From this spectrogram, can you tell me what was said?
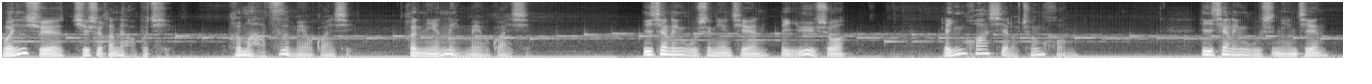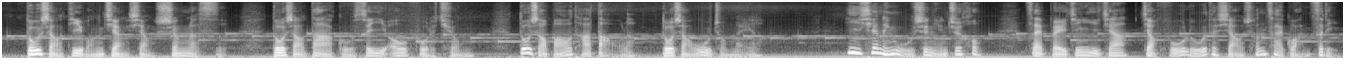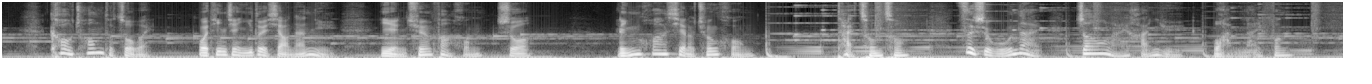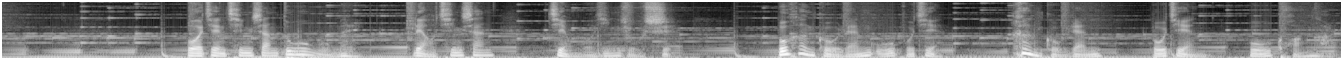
文学其实很了不起，和码字没有关系，和年龄没有关系。一千零五十年前，李煜说：“林花谢了春红。”一千零五十年间，多少帝王将相生了死，多少大股 CEO 富了穷，多少宝塔倒了，多少物种没了。一千零五十年之后，在北京一家叫福庐的小川菜馆子里，靠窗的座位，我听见一对小男女，眼圈泛红，说：“林花谢了春红，太匆匆。”自是无奈，朝来寒雨晚来风。我见青山多妩媚，料青山见我应如是。不恨古人无不见，恨古人不见吾狂耳。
